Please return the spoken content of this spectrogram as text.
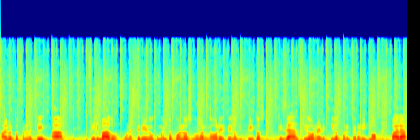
Alberto Fernández, que ha firmado una serie de documentos con los gobernadores de los distritos que ya han sido reelegidos por el peronismo para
